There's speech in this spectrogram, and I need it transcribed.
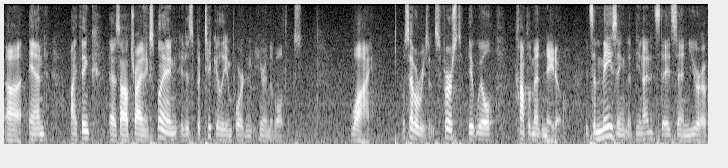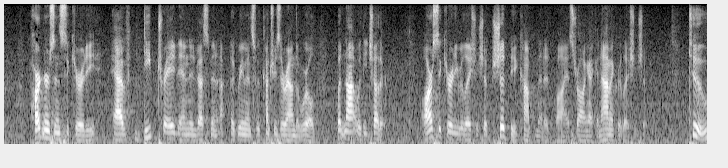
Uh, and I think, as I'll try and explain, it is particularly important here in the Baltics. Why? Well, several reasons. First, it will complement NATO. It's amazing that the United States and Europe, partners in security, have deep trade and investment uh, agreements with countries around the world, but not with each other. Our security relationship should be complemented by a strong economic relationship. Two,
